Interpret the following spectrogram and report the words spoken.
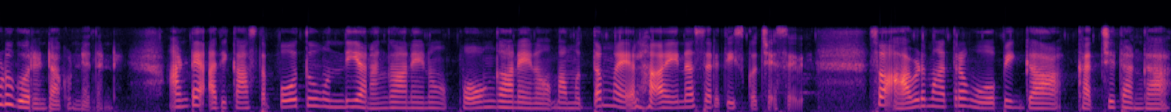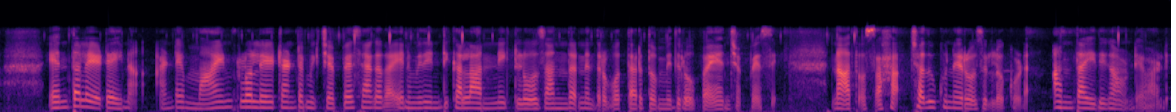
ఎప్పుడు గోరింటాకు ఉండేదండి అంటే అది కాస్త పోతూ ఉంది అనగానేనో పోంగానేనో మా ముత్తమ్మ ఎలా అయినా సరే తీసుకొచ్చేసేది. సో ఆవిడ మాత్రం ఓపిగ్గా ఖచ్చితంగా ఎంత లేట్ అయినా. అంటే మా ఇంట్లో లేట్ అంటే మీకు చెప్పేశా కదా ఎనిమిదింటికల్లా అన్నీ క్లోజ్ అందరు నిద్రపోతారు తొమ్మిది లోపే అని చెప్పేసి. నాతో సహా చదువుకునే రోజుల్లో కూడా అంత ఇదిగా ఉండేవాళ్ళు.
